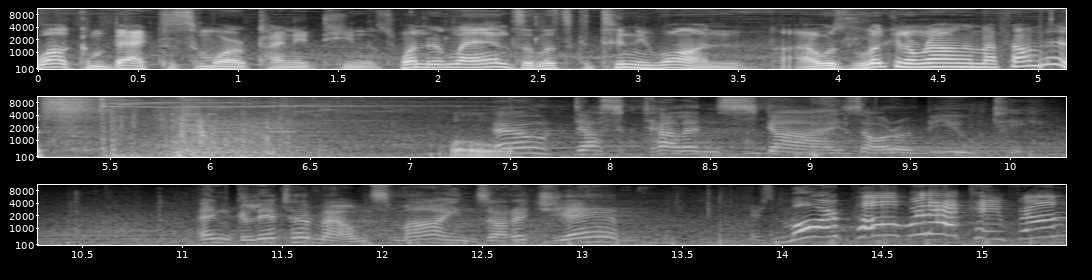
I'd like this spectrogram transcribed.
welcome back to some more of Tiny Tina's Wonderlands, and let's continue on. I was looking around and I found this. Whoa. Oh, Dusk Talon's skies are a beauty, and Glitter Mount's mines are a gem. There's more poet where that came from.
